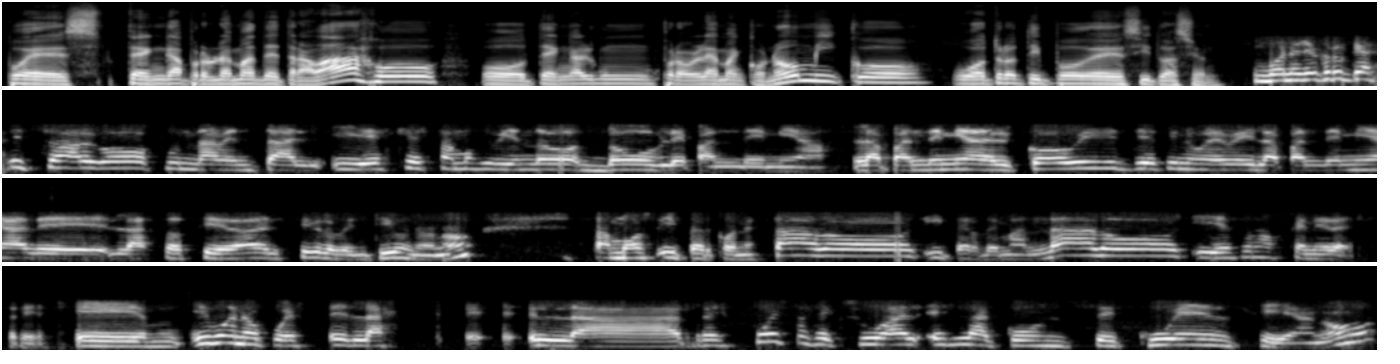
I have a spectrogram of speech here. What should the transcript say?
pues tenga problemas de trabajo o tenga algún problema económico u otro tipo de situación? Bueno, yo creo que has dicho algo fundamental y es que estamos viviendo doble pandemia. La pandemia del COVID-19 y la pandemia de la sociedad del siglo XXI, ¿no? Estamos hiperconectados, hiperdemandados y eso nos genera estrés. Eh, y bueno, pues eh, la, eh, la respuesta sexual es la consecuencia, ¿no?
